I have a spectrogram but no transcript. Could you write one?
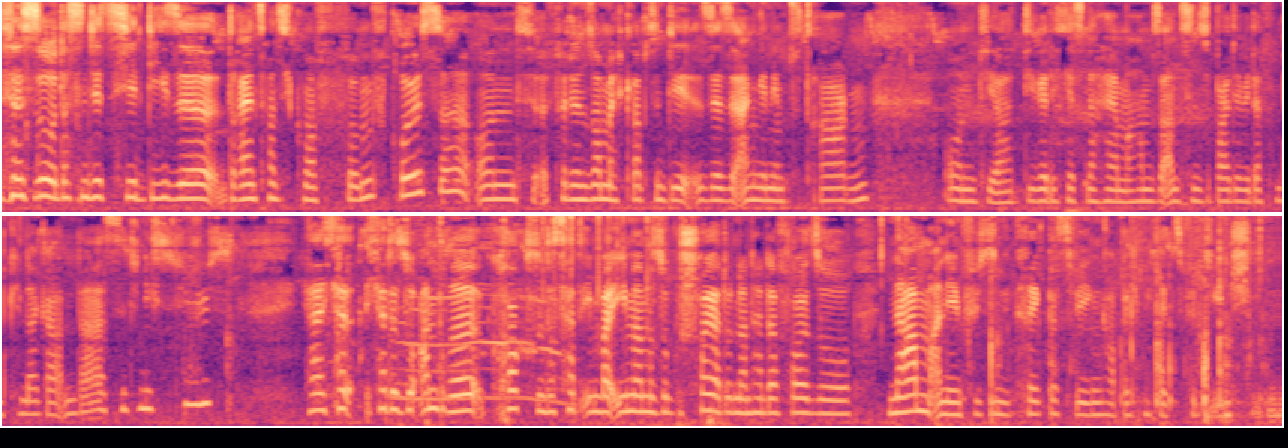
So, das sind jetzt hier diese 23,5 Größe. Und für den Sommer, ich glaube, sind die sehr, sehr angenehm zu tragen. Und ja, die werde ich jetzt nachher mal Hamza anziehen, sobald er wieder vom Kindergarten da ist. Sind die nicht süß? Ja, ich hatte, ich hatte so andere Crocs und das hat ihm bei ihm immer so gescheuert und dann hat er voll so Namen an den Füßen gekriegt. Deswegen habe ich mich jetzt für die entschieden.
